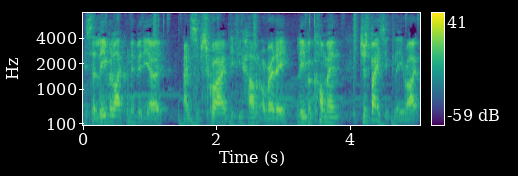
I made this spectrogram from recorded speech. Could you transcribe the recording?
is to leave a like on the video and subscribe if you haven't already. Leave a comment. Just basically, right,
